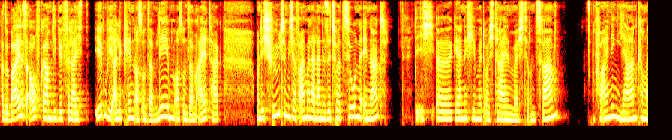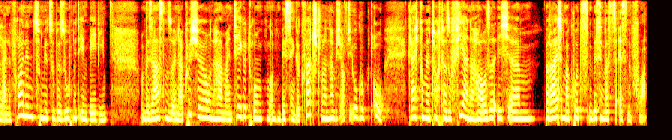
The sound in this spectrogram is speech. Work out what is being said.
Also beides Aufgaben, die wir vielleicht irgendwie alle kennen aus unserem Leben, aus unserem Alltag. Und ich fühlte mich auf einmal an eine Situation erinnert, die ich äh, gerne hier mit euch teilen möchte. Und zwar, vor einigen Jahren kam mal eine Freundin zu mir zu Besuch mit ihrem Baby. Und wir saßen so in der Küche und haben einen Tee getrunken und ein bisschen gequatscht. Und dann habe ich auf die Uhr geguckt, oh, gleich kommt meine Tochter Sophia nach Hause. Ich ähm, bereite mal kurz ein bisschen was zu essen vor.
